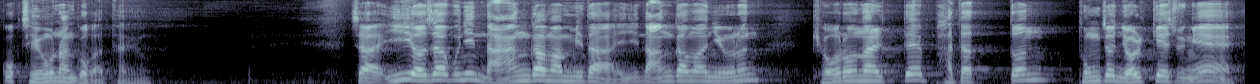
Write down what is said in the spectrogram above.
꼭 재혼한 것 같아요. 자, 이 여자분이 난감합니다. 이 난감한 이유는 결혼할 때 받았던 동전 10개 중에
